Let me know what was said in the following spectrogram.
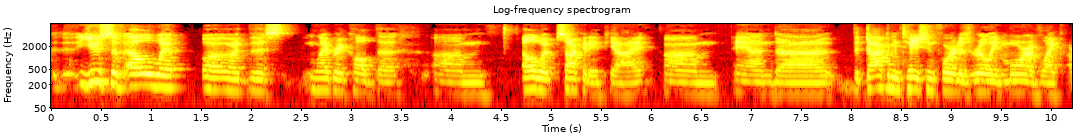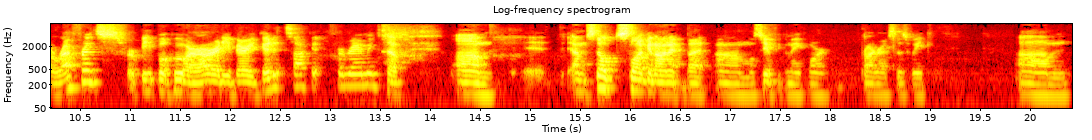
use of LWIP or this library called the um, LWIP socket API. Um, and uh, the documentation for it is really more of like a reference for people who are already very good at socket programming. So um, I'm still slugging on it, but um, we'll see if we can make more progress this week. Um,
